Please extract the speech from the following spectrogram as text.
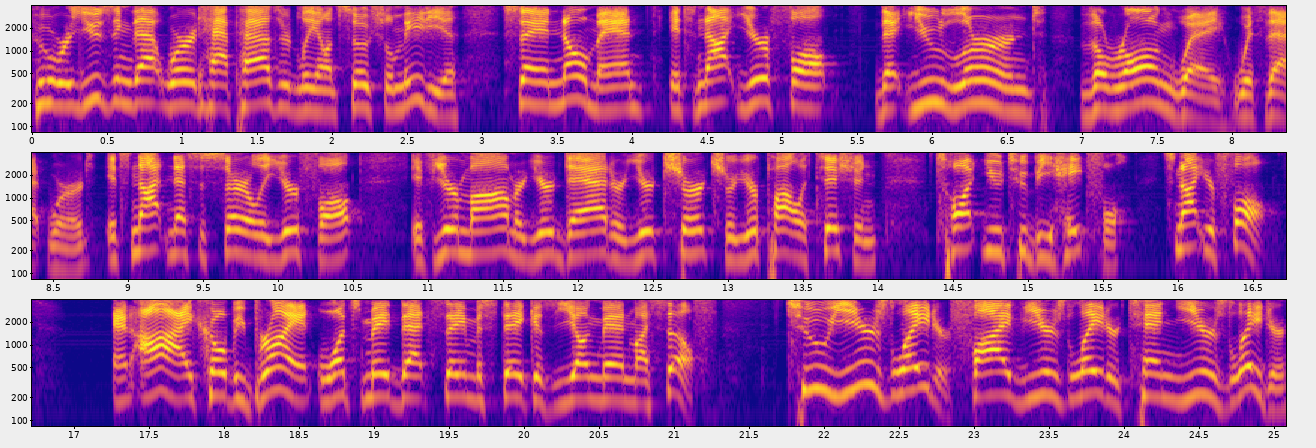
who were using that word haphazardly on social media, saying, No, man, it's not your fault that you learned the wrong way with that word. It's not necessarily your fault if your mom or your dad or your church or your politician taught you to be hateful. It's not your fault. And I, Kobe Bryant, once made that same mistake as a young man myself. Two years later, five years later, 10 years later,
